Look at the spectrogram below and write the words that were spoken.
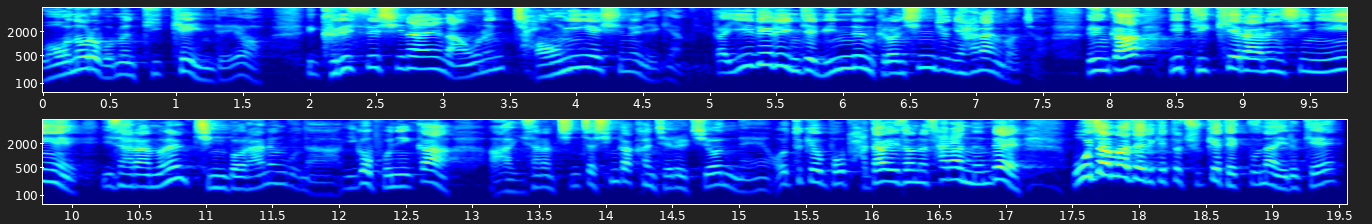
원어로 보면 디케인데요. 이 그리스 신화에 나오는 정의의 신을 얘기합니다. 그러니까 이들이 이제 믿는 그런 신 중에 하나인 거죠. 그러니까 이 디케라는 신이 이 사람을 징벌하는구나. 이거 보니까 아, 이 사람 진짜 심각한 죄를 지었네. 어떻게 뭐 바다에서는 살았는데 오자마자 이렇게 또 죽게 됐구나. 이렇게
